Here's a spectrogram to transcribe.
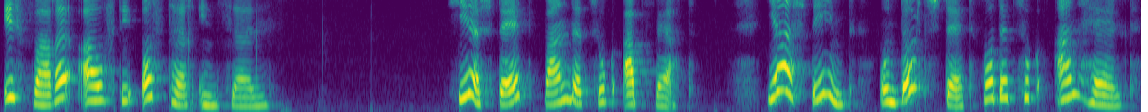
Ich fahre auf die Osterinseln. Hier steht, wann der Zug abfährt. Ja, stimmt. Und dort steht, wo der Zug anhält.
